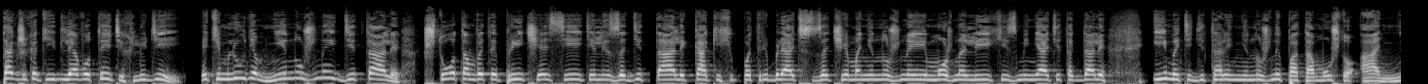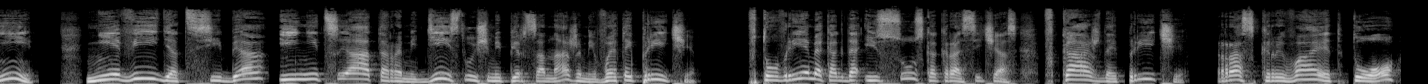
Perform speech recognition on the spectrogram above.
Так же, как и для вот этих людей. Этим людям не нужны детали. Что там в этой притче о сеятеле за детали, как их употреблять, зачем они нужны, можно ли их изменять и так далее. Им эти детали не нужны, потому что они не видят себя инициаторами, действующими персонажами в этой притче. В то время, когда Иисус как раз сейчас в каждой притче раскрывает то,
